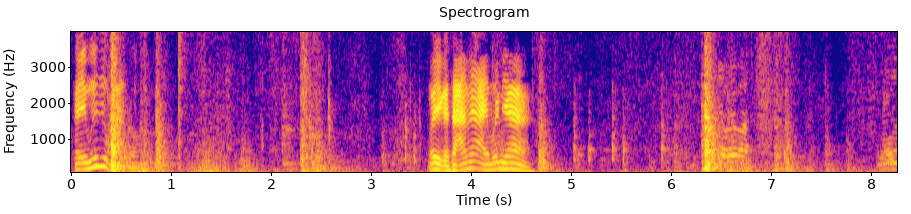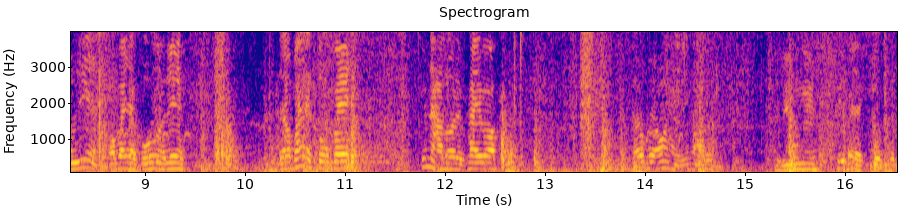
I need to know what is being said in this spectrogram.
ใครมือคือบาท เหรอเอาเอกสารไม่อ่านมั้งเนี่ยเดี๋ยวไปวะไอ้ดูดิเอาไปจากโค้งเลยดิเดี๋ยวไปจากตัวไปที่หนาวตัวเดี๋ยวใครบ่แล้วไปเอาไหนที่หนาวเลยลืมเลยที่ไปจากตัวกัน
